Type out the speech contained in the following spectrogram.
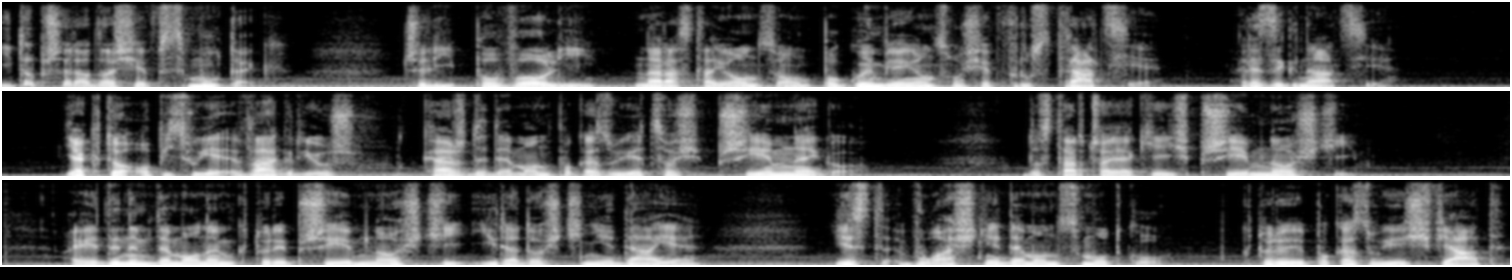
I to przeradza się w smutek, czyli powoli narastającą, pogłębiającą się frustrację, rezygnację. Jak to opisuje Ewagriusz, każdy demon pokazuje coś przyjemnego, dostarcza jakiejś przyjemności. A jedynym demonem, który przyjemności i radości nie daje, jest właśnie demon smutku, który pokazuje świat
